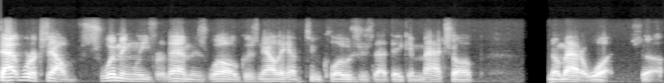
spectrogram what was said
that works out swimmingly for them as well because now they have two closers that they can match up no matter what. So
